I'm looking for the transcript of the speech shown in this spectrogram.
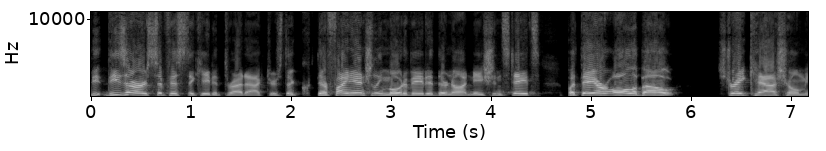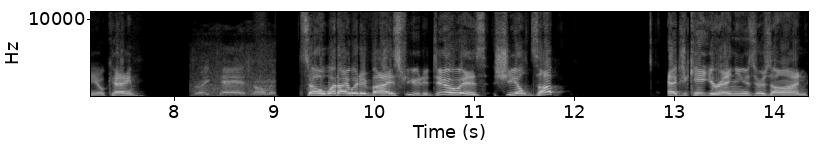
Th- these are sophisticated threat actors. They're, they're financially motivated. They're not nation states, but they are all about straight cash, homie. Okay. Straight cash, homie. So, what I would advise for you to do is shields up, educate your end users on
